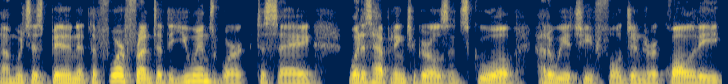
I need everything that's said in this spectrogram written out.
um, which has been at the forefront of the UN's work to say what is happening to girls in school, how do we achieve full gender equality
